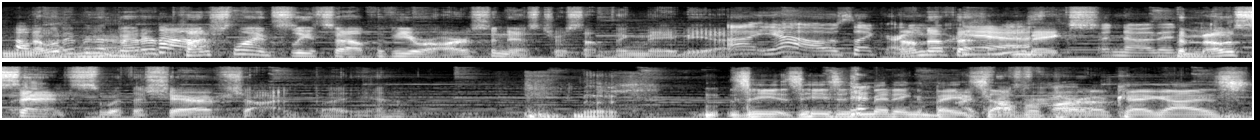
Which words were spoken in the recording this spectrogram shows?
That would have been a better punchline, Sleet South, if you were arsonist or something, maybe. Uh, yeah, I was like, are I don't you know if that Yeah. makes no, the he- most sense with a sheriff shot, but yeah. Z Z's admitting a I bait self-report. Okay, guys.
